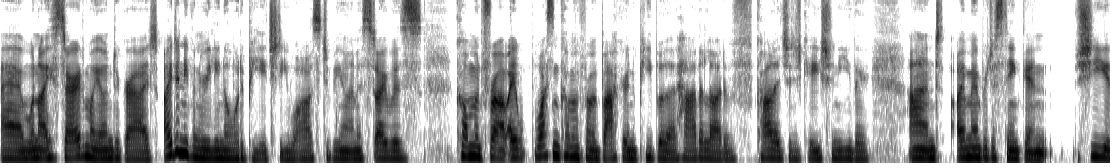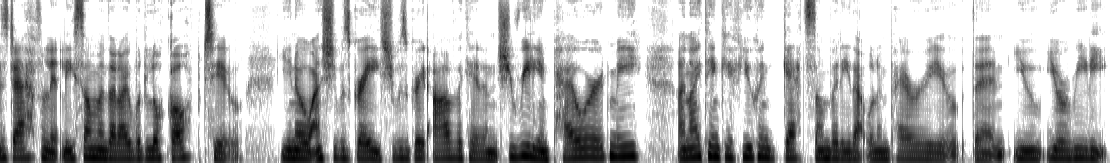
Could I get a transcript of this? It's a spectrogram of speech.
um, when I started my undergrad, I didn't even really know what a PhD was, to be honest. I was coming from, I wasn't coming from a background of people that had a lot of college education either. And I remember just thinking, she is definitely someone that I would look up to, you know, and she was great. She was a great advocate and she really empowered me. And I think if you can get somebody that will empower you, then you you're really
